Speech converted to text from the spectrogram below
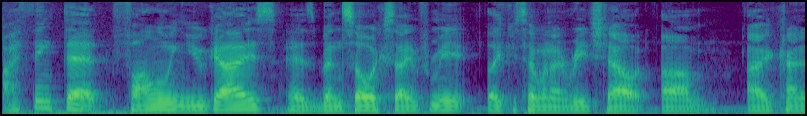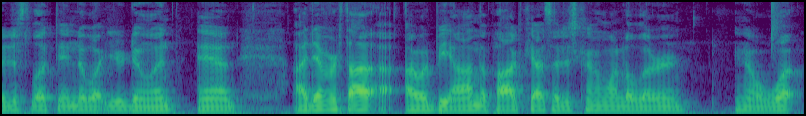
I think that following you guys has been so exciting for me. Like you said, when I reached out, um, I kind of just looked into what you're doing, and I never thought I would be on the podcast. I just kind of wanted to learn, you know, what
